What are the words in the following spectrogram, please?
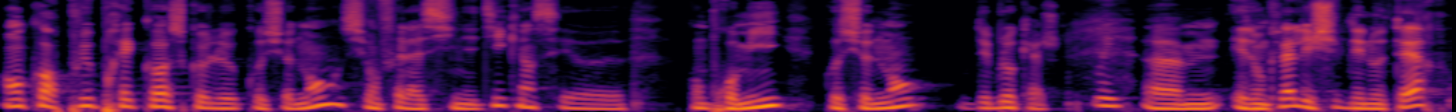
encore plus précoce que le cautionnement. Si on fait la cinétique, hein, c'est euh, compromis, cautionnement, déblocage. Euh, et donc là, les chiffres des notaires,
